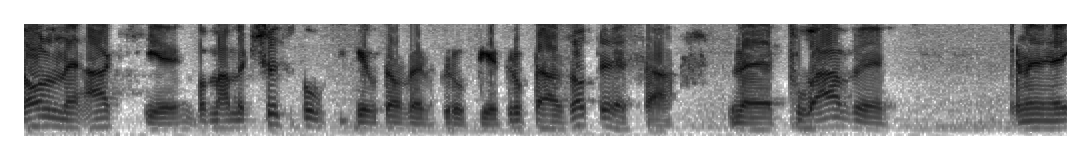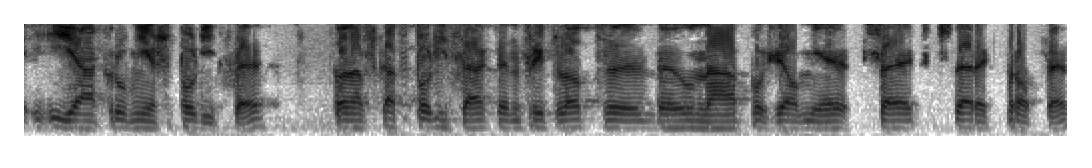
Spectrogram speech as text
wolne akcje, bo mamy trzy spółki giełdowe w grupie. Grupa Azoty SA, Puławy, E, i jak również Police, to na przykład w Policach ten free float e, był na poziomie 3-4%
